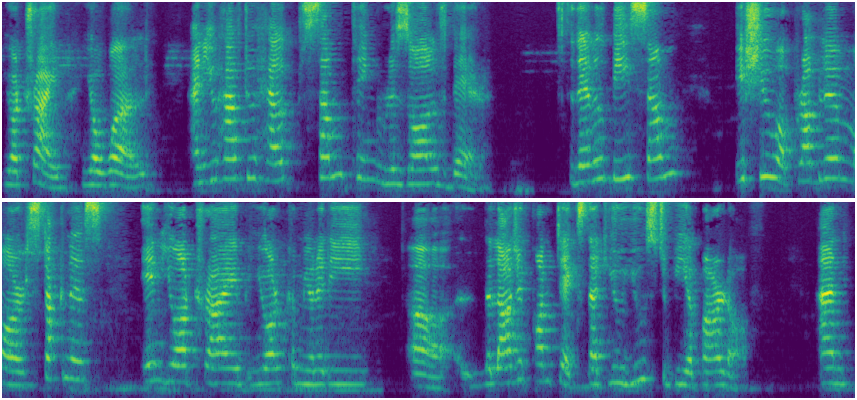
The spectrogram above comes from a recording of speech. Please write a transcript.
your tribe your world and you have to help something resolve there. So there will be some issue or problem or stuckness in your tribe, your community, uh, the larger context that you used to be a part of. And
